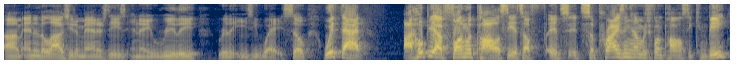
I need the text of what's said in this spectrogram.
um, and it allows you to manage these in a really, really easy way. So with that, I hope you have fun with policy. It's, a, it's, it's surprising how much fun policy can be.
